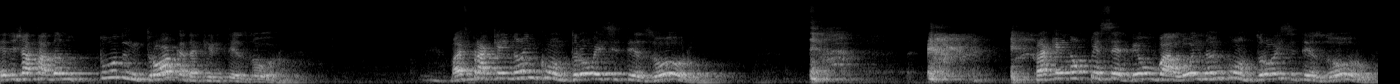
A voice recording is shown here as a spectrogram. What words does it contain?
Ele já está dando tudo em troca daquele tesouro. Mas para quem não encontrou esse tesouro, para quem não percebeu o valor e não encontrou esse tesouro,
